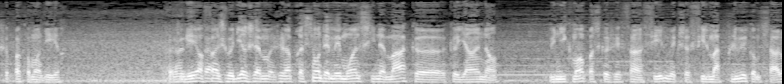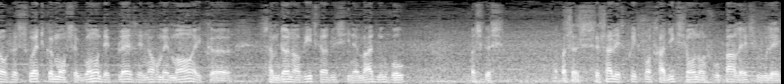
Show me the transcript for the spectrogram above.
je sais pas comment dire. Enfin, je veux dire, j'ai l'impression d'aimer moins le cinéma que- qu'il y a un an. uniquement parce que j'ai fait un film et que ce film a plu et comme ça. Alors je souhaite que mon second déplaise énormément et que ça me donne envie de faire du cinéma de nouveau. Parce que c'est ça l'esprit de contradiction dont je vous parlais, si vous voulez.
